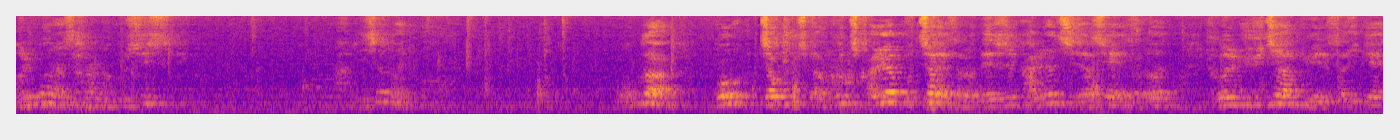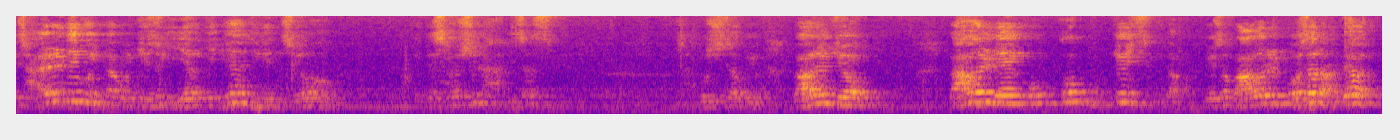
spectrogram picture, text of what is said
얼마나 살아남을 수 있습니까? 아니잖아요. 뭔가 뭐 정부가 그 관련 부처에서는 내지 관련 지자체에서는 그걸 유지하기 위해서 이게 잘 되고 있다고 계속 이야기해야 되겠죠. 근데 사실은 아니지 않습니까? 자 보시자고요. 마을 기업 마을 내에 꼭 꼭 묶여 있습니다. 그래서 마을을 벗어나면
